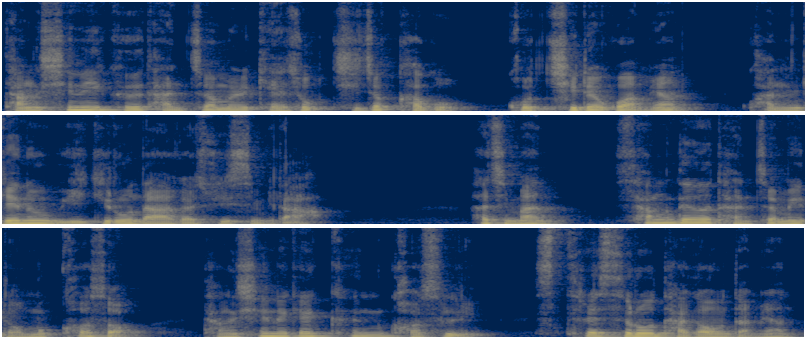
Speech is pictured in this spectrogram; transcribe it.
당신이 그 단점을 계속 지적하고 고치려고 하면 관계는 위기로 나아갈 수 있습니다. 하지만 상대의 단점이 너무 커서 당신에게 큰 거슬림, 스트레스로 다가온다면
